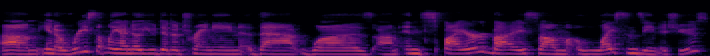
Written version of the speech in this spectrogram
um, you know, recently I know you did a training that was um, inspired by some licensing issues,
